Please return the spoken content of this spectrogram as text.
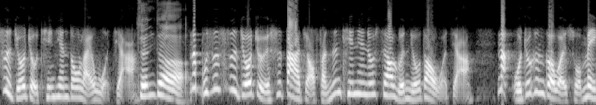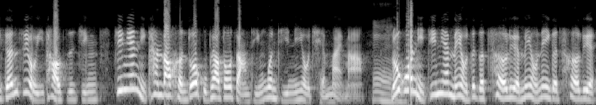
四九九天天都来我家，真的，那不是四九九也是大脚，反正天天都是要轮流到我家。那我就跟各位说，每个人只有一套资金。今天你看到很多股票都涨停，问题你有钱买吗？嗯如果你今天没有这个策略，没有那个策略，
